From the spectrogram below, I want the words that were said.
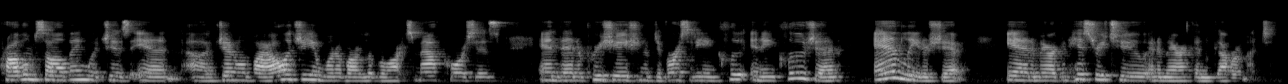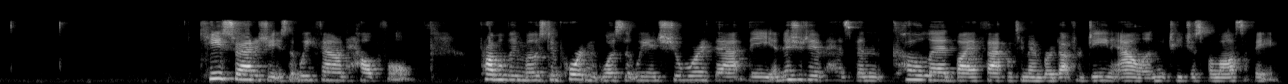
problem solving, which is in uh, general biology and one of our liberal arts math courses, and then appreciation of diversity and inclusion and leadership in American history to and American government. Key strategies that we found helpful. Probably most important was that we ensured that the initiative has been co-led by a faculty member, Dr. Dean Allen, who teaches philosophy.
